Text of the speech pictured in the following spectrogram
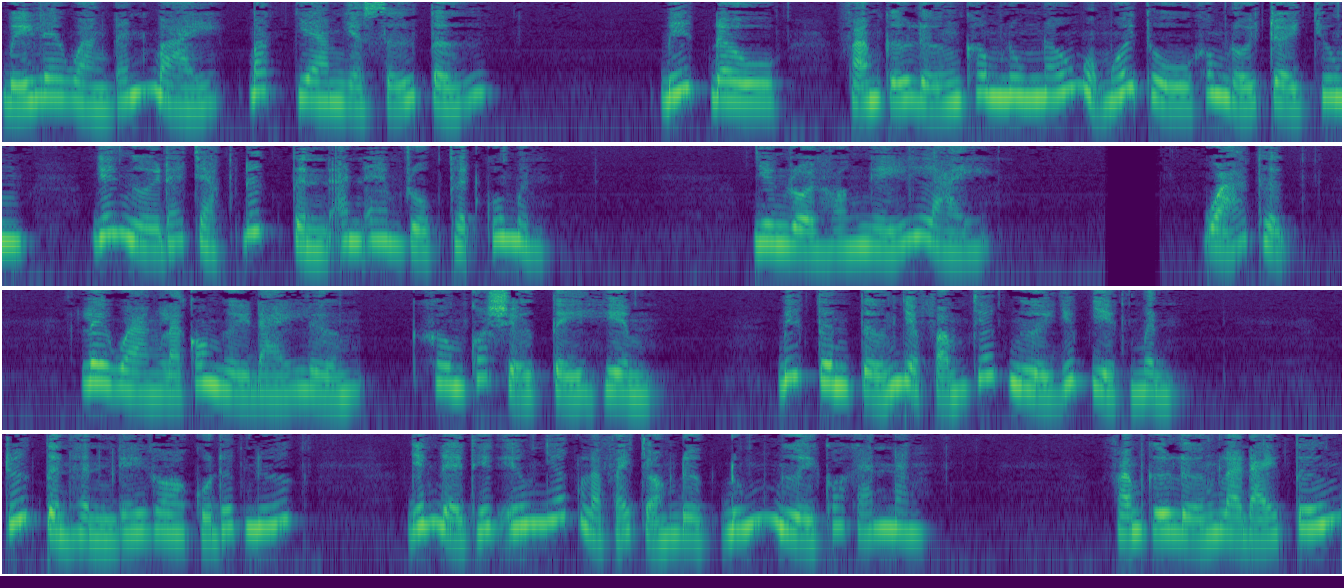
bị Lê Hoàng đánh bại, bắt giam và xử tử. Biết đâu, Phạm Cự Lượng không nung nấu một mối thù không đội trời chung với người đã chặt đứt tình anh em ruột thịt của mình. Nhưng rồi họ nghĩ lại. Quả thực, Lê Hoàng là con người đại lượng, không có sự tị hiềm, biết tin tưởng vào phẩm chất người giúp việc mình. Trước tình hình gây go của đất nước, vấn đề thiết yếu nhất là phải chọn được đúng người có khả năng. Phạm Cử Lượng là đại tướng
